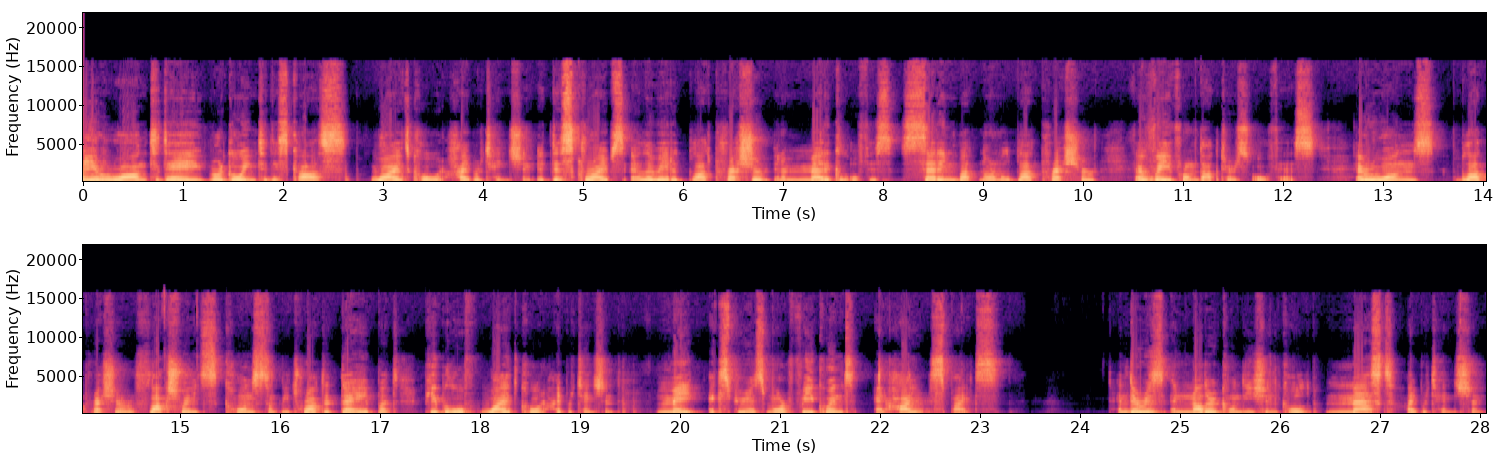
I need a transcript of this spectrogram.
Hey everyone, today we're going to discuss white coat hypertension. It describes elevated blood pressure in a medical office setting but normal blood pressure away from doctor's office. Everyone's blood pressure fluctuates constantly throughout the day, but people with white coat hypertension may experience more frequent and higher spikes. And there is another condition called masked hypertension.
